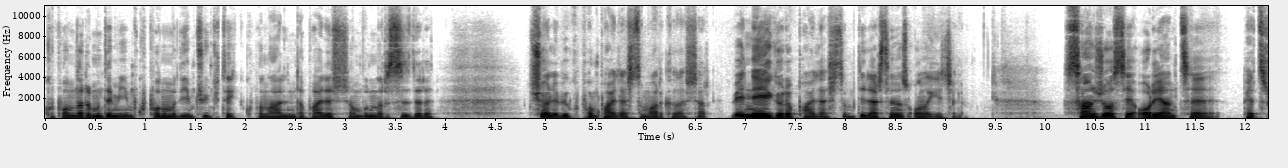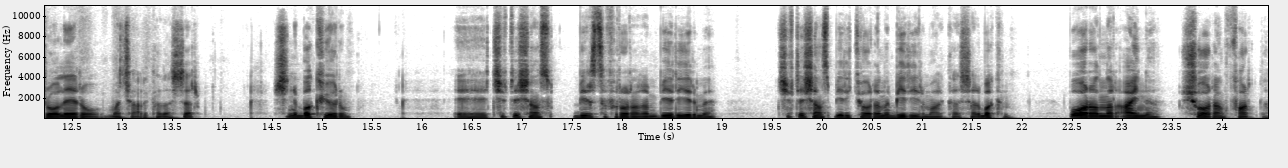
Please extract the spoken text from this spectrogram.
Kuponlarımı demeyeyim, kuponumu diyeyim. Çünkü tek kupon halinde paylaşacağım bunları sizlere. Şöyle bir kupon paylaştım arkadaşlar. Ve neye göre paylaştım? Dilerseniz ona geçelim. San Jose Oriente Petrolero maçı arkadaşlar. Şimdi bakıyorum. Ee, çifte şans 1-0 oranı 1.20. Çifte şans 1-2 oranı 1.20 arkadaşlar. Bakın. Bu oranlar aynı. Şu oran farklı.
